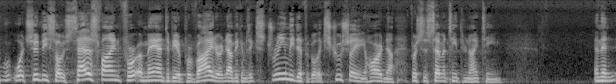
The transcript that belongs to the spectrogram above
What should be so satisfying for a man to be a provider now becomes extremely difficult, excruciatingly hard now, verses 17 through 19. And then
